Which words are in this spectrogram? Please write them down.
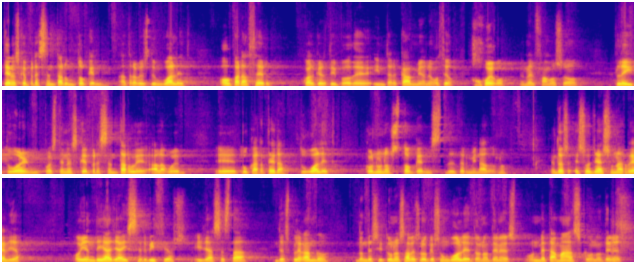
tienes que presentar un token a través de un wallet o para hacer cualquier tipo de intercambio, negocio, juego, en el famoso play to earn, pues tienes que presentarle a la web tu cartera, tu wallet, con unos tokens determinados. ¿no? Entonces, eso ya es una realidad. Hoy en día ya hay servicios y ya se está desplegando, donde si tú no sabes lo que es un wallet o no tienes un Metamask o no tienes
